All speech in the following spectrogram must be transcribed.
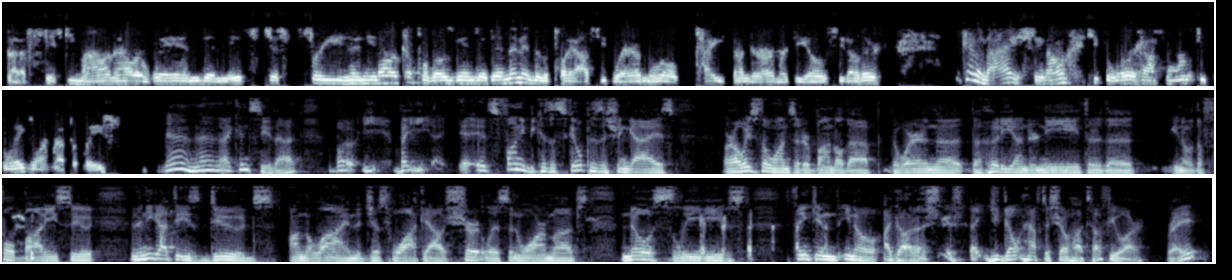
about a 50 mile an hour wind, and it's just freezing. You know, a couple of those games I did, and then into the playoffs, you'd wear them the little tight Under Armour deals. You know, they're kind of nice. You know, keep the lower half warm, keep the legs warm up at least. Yeah, I can see that. But but it's funny because the skill position guys are always the ones that are bundled up. They're wearing the the hoodie underneath or the you know the full body suit, and then you got these dudes on the line that just walk out shirtless and warm ups, no sleeves, thinking you know I gotta. sh- You don't have to show how tough you are, right?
